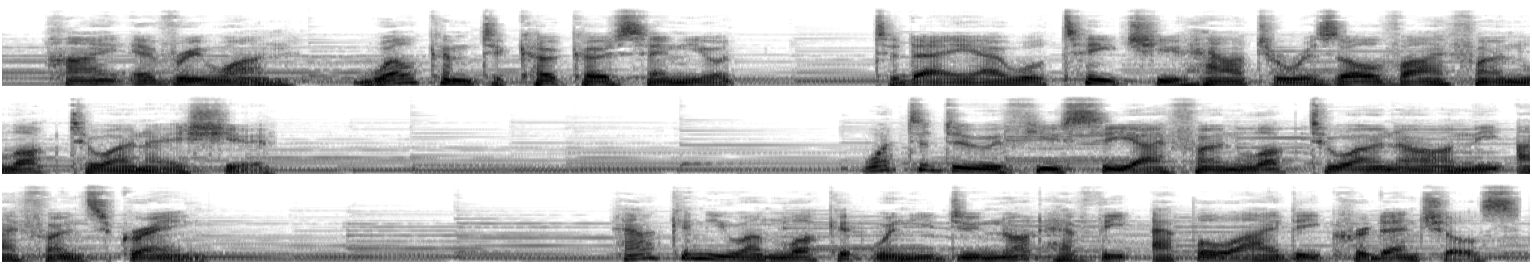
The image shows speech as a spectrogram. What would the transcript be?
Hi everyone, welcome to Coco Senor. Today I will teach you how to resolve iPhone lock to owner issue. What to do if you see iPhone lock to owner on the iPhone screen? How can you unlock it when you do not have the Apple ID credentials?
